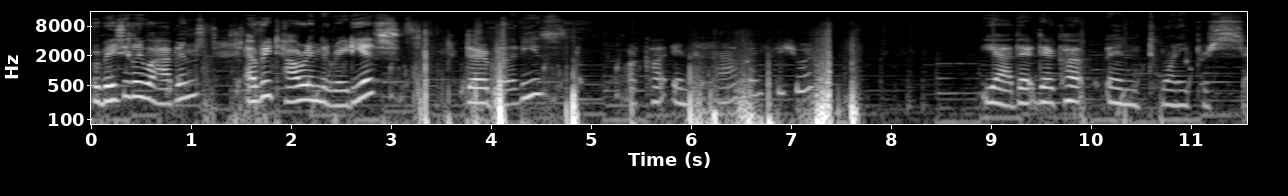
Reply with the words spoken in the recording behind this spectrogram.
where basically what happens, every tower in the radius, their abilities are cut in half, I'm pretty sure. Yeah, they're, they're cut in 20%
